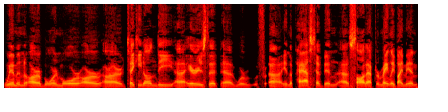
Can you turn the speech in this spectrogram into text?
Women are more and more are are taking on the uh, areas that were in the past have been sought after mainly by men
